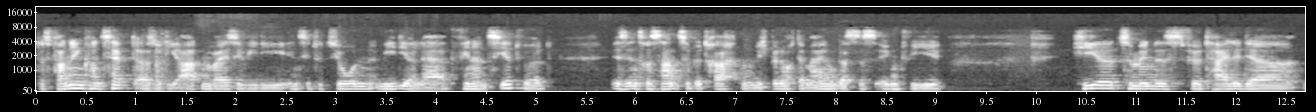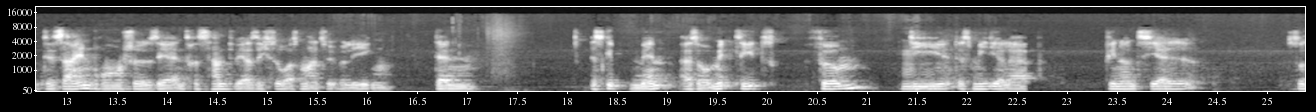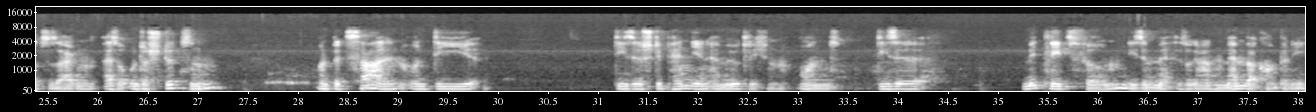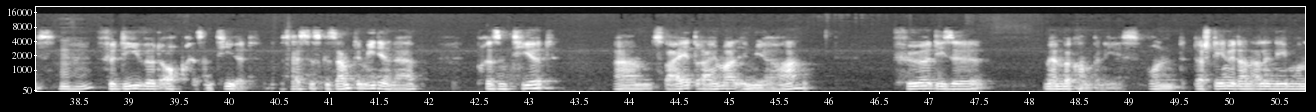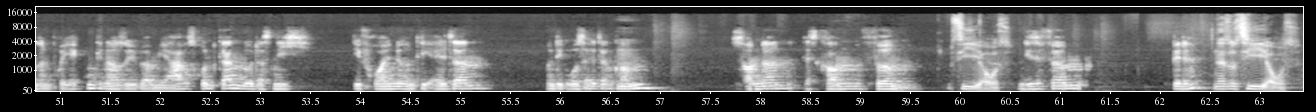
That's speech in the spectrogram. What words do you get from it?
das Funding-Konzept, also die Art und Weise, wie die Institution Media Lab finanziert wird, ist interessant zu betrachten. Und ich bin auch der Meinung, dass das irgendwie hier zumindest für Teile der Designbranche sehr interessant wäre, sich sowas mal zu überlegen. Denn es gibt Mem also Mitgliedsfirmen, mhm. die das Media Lab finanziell sozusagen, also unterstützen und bezahlen und die diese Stipendien ermöglichen. Und diese Mitgliedsfirmen, diese me sogenannten Member Companies, mhm. für die wird auch präsentiert. Das heißt, das gesamte Media Lab präsentiert ähm, zwei, dreimal im Jahr für diese Member Companies. Und da stehen wir dann alle neben unseren Projekten, genauso wie beim Jahresrundgang, nur dass nicht die Freunde und die Eltern und die Großeltern kommen, mhm. sondern es kommen Firmen. CEOs. Und diese Firmen, bitte? Also CEOs.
